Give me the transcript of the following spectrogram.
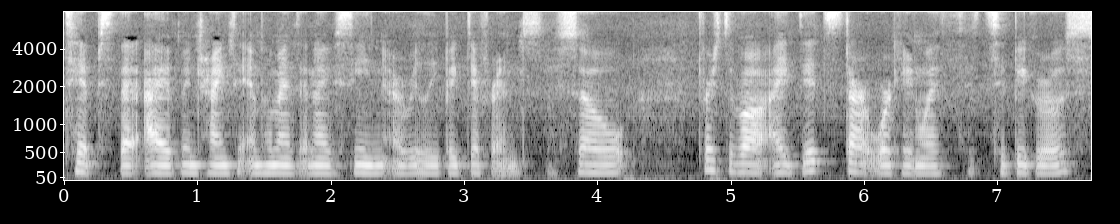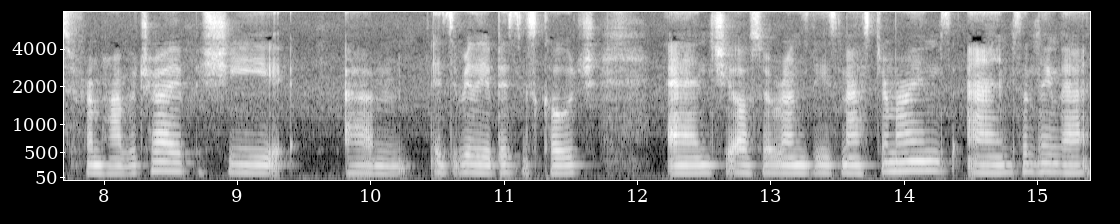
tips that I've been trying to implement, and I've seen a really big difference. So, first of all, I did start working with Tzippi Gross from Hava Tribe. She um, is really a business coach, and she also runs these masterminds. And something that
